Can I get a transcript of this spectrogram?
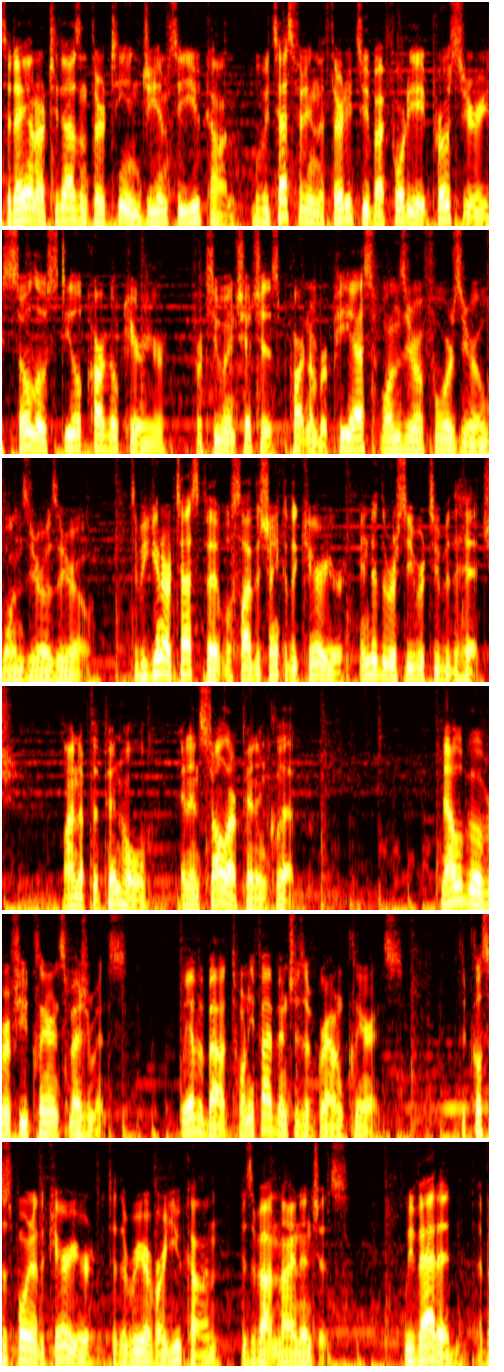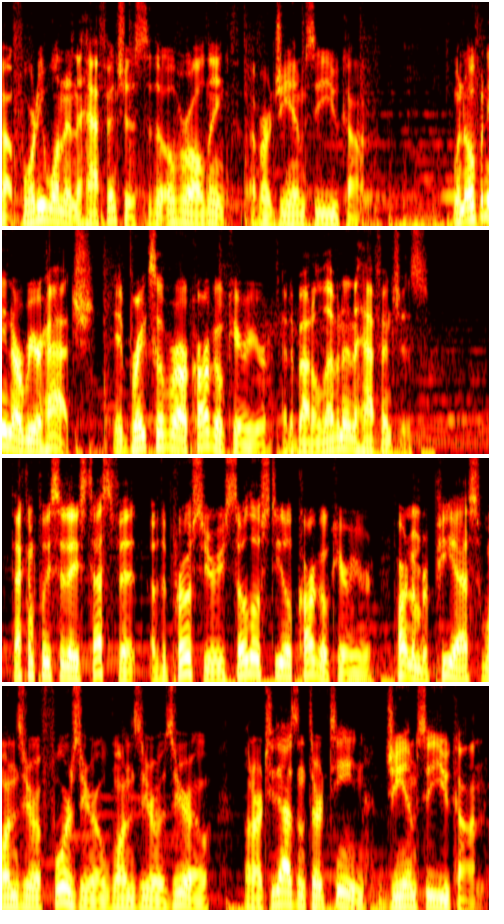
Today on our 2013 GMC Yukon, we'll be test fitting the 32x48 Pro Series Solo Steel Cargo Carrier for 2-inch hitches, part number PS1040100. To begin our test fit, we'll slide the shank of the carrier into the receiver tube of the hitch, line up the pinhole, and install our pin and clip. Now we'll go over a few clearance measurements. We have about 25 inches of ground clearance. The closest point of the carrier to the rear of our Yukon is about 9 inches. We've added about 41 and a half inches to the overall length of our GMC Yukon. When opening our rear hatch, it breaks over our cargo carrier at about 11 and a half inches. That completes today's test fit of the Pro Series Solo Steel Cargo Carrier, part number PS1040100 on our 2013 GMC Yukon.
